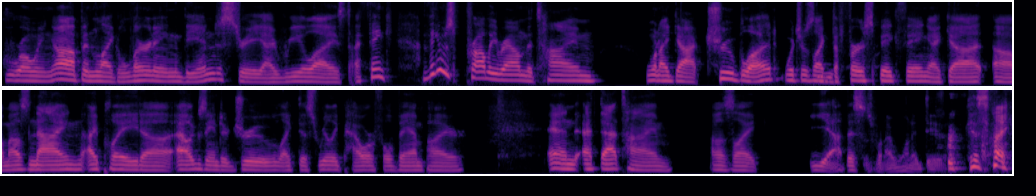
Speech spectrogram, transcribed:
growing up and like learning the industry, I realized I think I think it was probably around the time when I got True Blood, which was like Mhm. the first big thing I got. Um, I was nine. I played uh, Alexander Drew, like this really powerful vampire. And at that time, I was like, yeah, this is what I want to do. Cause like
